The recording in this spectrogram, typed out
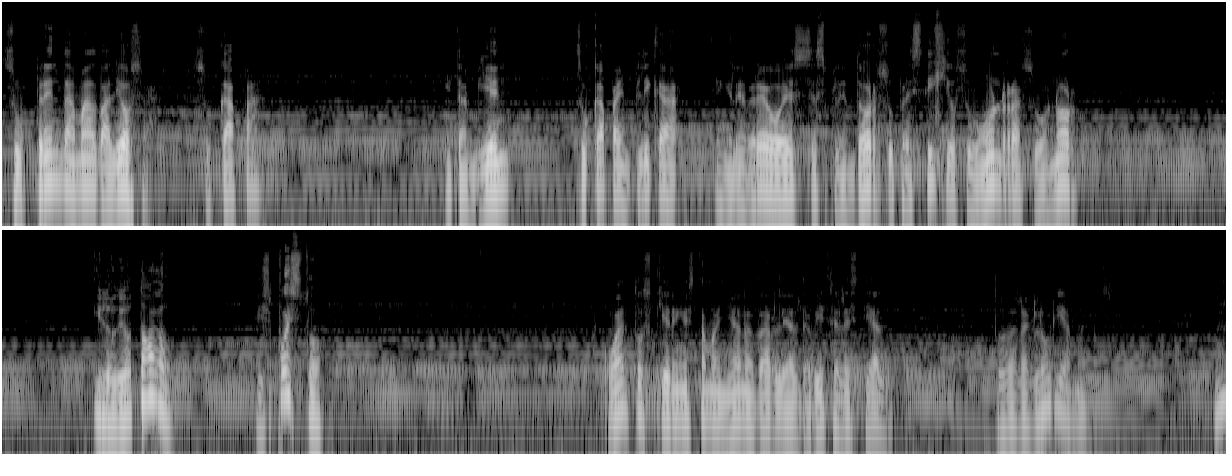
su prenda más valiosa, su capa, y también su capa implica en el hebreo es esplendor, su prestigio, su honra, su honor. Y lo dio todo, dispuesto. ¿Cuántos quieren esta mañana darle al David celestial toda la gloria, hermanos? ¿Mm?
